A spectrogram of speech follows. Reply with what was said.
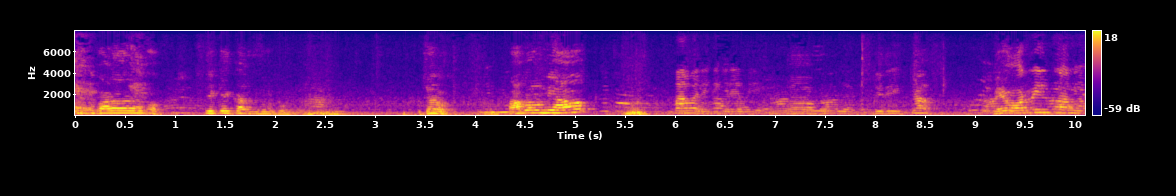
एक दोबारा ये केक काट दो। चलो। पापा मम्मी आओ। बाबा ने दिख रहे दीदी क्या? मैं और रील बनानी है।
